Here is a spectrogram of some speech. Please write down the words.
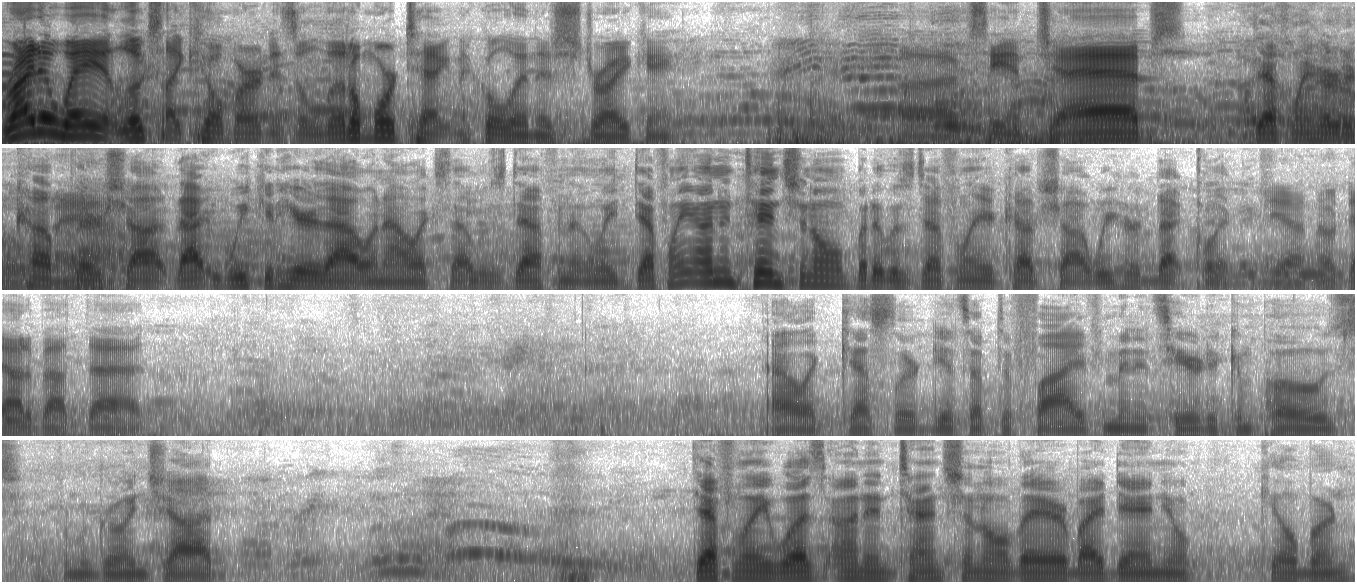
Right away, it looks like Kilburn is a little more technical in his striking. Uh, I'm seeing jabs. Definitely heard Oh, a cup man. there shot. That we could hear that one, Alex. That was definitely definitely unintentional, but it was definitely a cup shot. We heard that click. Yeah, no doubt about that. Alec Kessler gets up to five minutes here to compose from a groin shot. Definitely was unintentional there by Daniel Kilburn.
